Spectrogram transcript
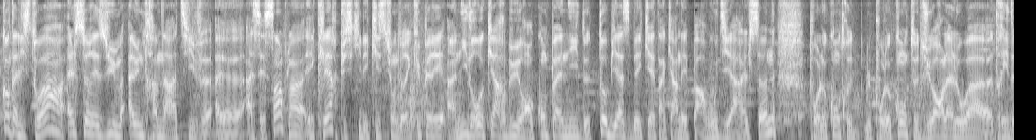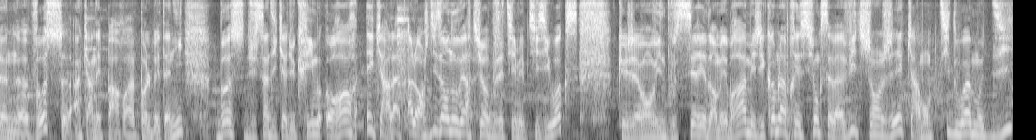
Quant à l'histoire, elle se résume à une trame narrative euh, assez simple hein, et claire puisqu'il est question de récupérer un hydrocarbure en compagnie de Tobias Beckett incarné par Woody Harrelson pour le compte, pour le compte du hors-la-loi euh, Dryden Voss incarné par euh, Paul Bettany, boss du syndicat du crime Aurore Écarlate. Alors je disais en ouverture que vous étiez mes petits Ewoks, que j'avais envie de vous serrer dans mes bras, mais j'ai comme l'impression que ça va vite changer car mon petit doigt me dit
